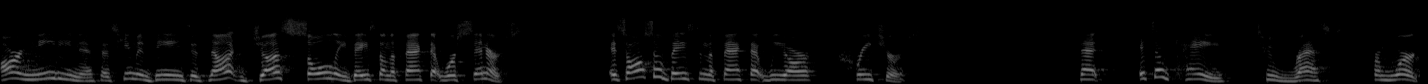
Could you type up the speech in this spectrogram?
our neediness as human beings is not just solely based on the fact that we're sinners. It's also based on the fact that we are creatures. That it's okay to rest from work.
